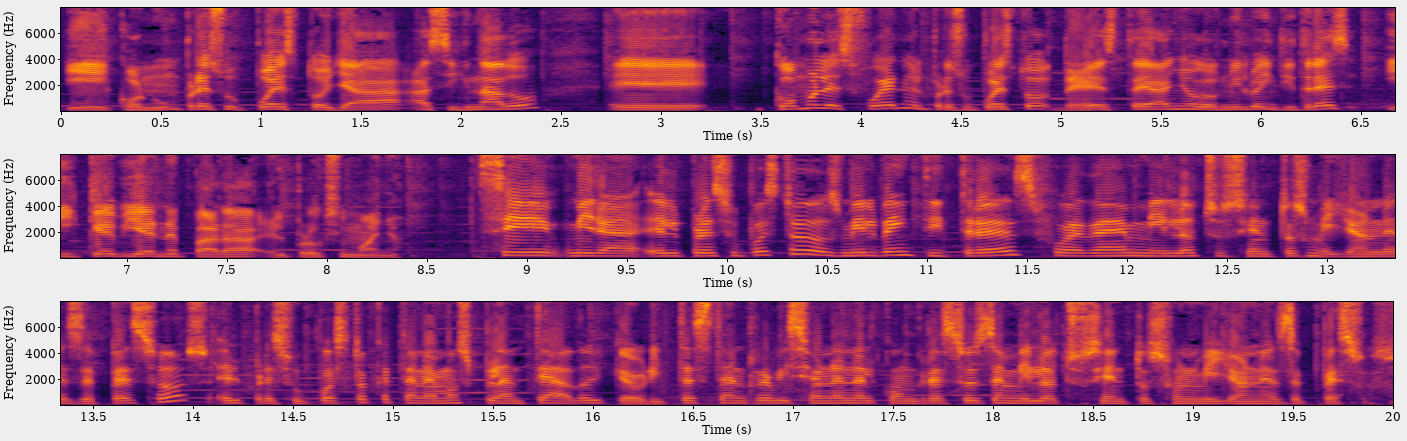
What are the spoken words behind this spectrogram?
y con un presupuesto ya asignado, eh, ¿cómo les fue en el presupuesto de este año 2023 y qué viene para el próximo año? Sí, mira, el presupuesto de 2023 fue de 1.800 millones de pesos. El presupuesto que tenemos planteado y que ahorita está en revisión en el Congreso es de 1.801 millones de pesos.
